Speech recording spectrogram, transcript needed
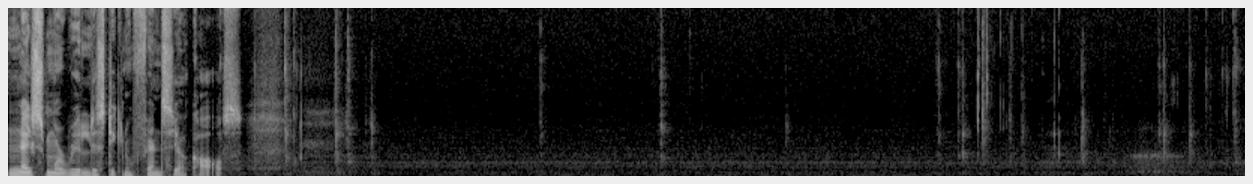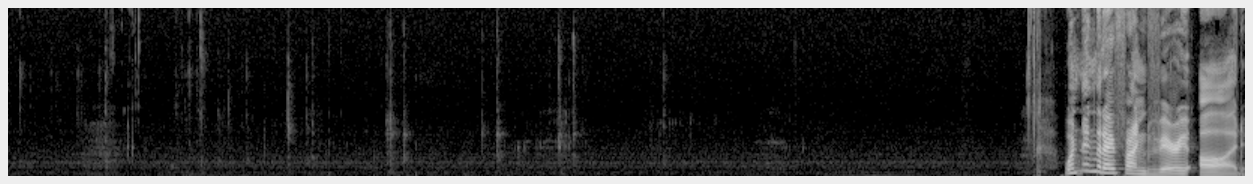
nice, more realistic, you know, fancier cars. One thing that I find very odd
